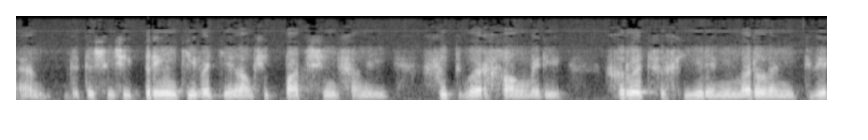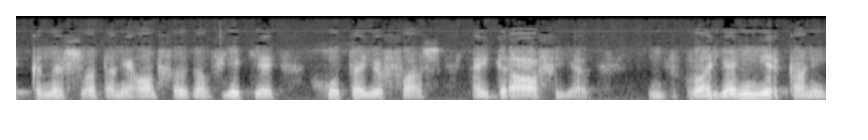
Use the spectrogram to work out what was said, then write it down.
um, dit is soos die prentjie wat jy langs die pad sien van die voetoorgang met die groot figuur in die middel en die twee kinders wat aan die hand hou dan weet jy God hou jou vas hy dra vir jou. En waar jy nie meer kan nie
